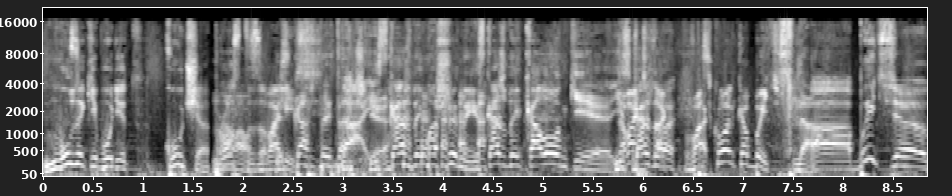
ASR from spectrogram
Музыки будет куча, просто Навал. Завались. Из каждой Да, тачки. из каждой машины, из каждой колонки, из Давайте каждого... так, во сколько быть? Да. А, быть, э,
